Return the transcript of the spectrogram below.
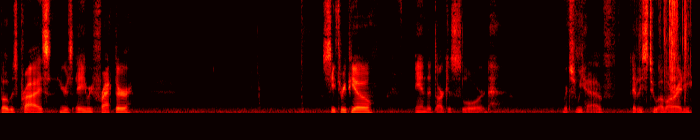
Boba's Prize. Here's a refractor. C3PO and the Darkest Lord which we have at least two of already.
